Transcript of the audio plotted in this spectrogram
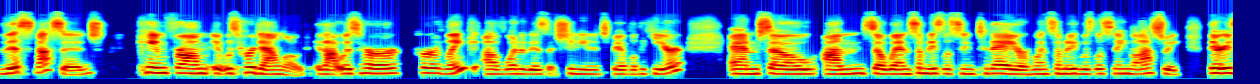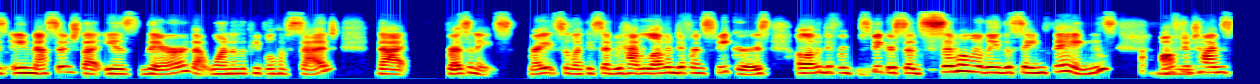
this message came from it was her download. That was her her link of what it is that she needed to be able to hear. And so, um, so when somebody's listening today or when somebody was listening last week, there is a message that is there that one of the people have said that resonates right so like i said we had 11 different speakers 11 different speakers said similarly the same things mm-hmm. oftentimes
